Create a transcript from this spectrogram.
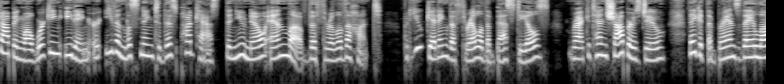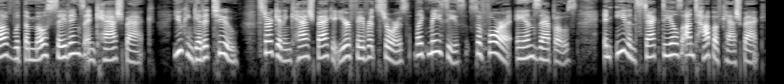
shopping while working, eating, or even listening to this podcast, then you know and love the thrill of the hunt. But are you getting the thrill of the best deals? Rakuten shoppers do. They get the brands they love with the most savings and cash back you can get it too. Start getting cash back at your favorite stores like Macy's, Sephora, and Zappos, and even stack deals on top of cash back.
